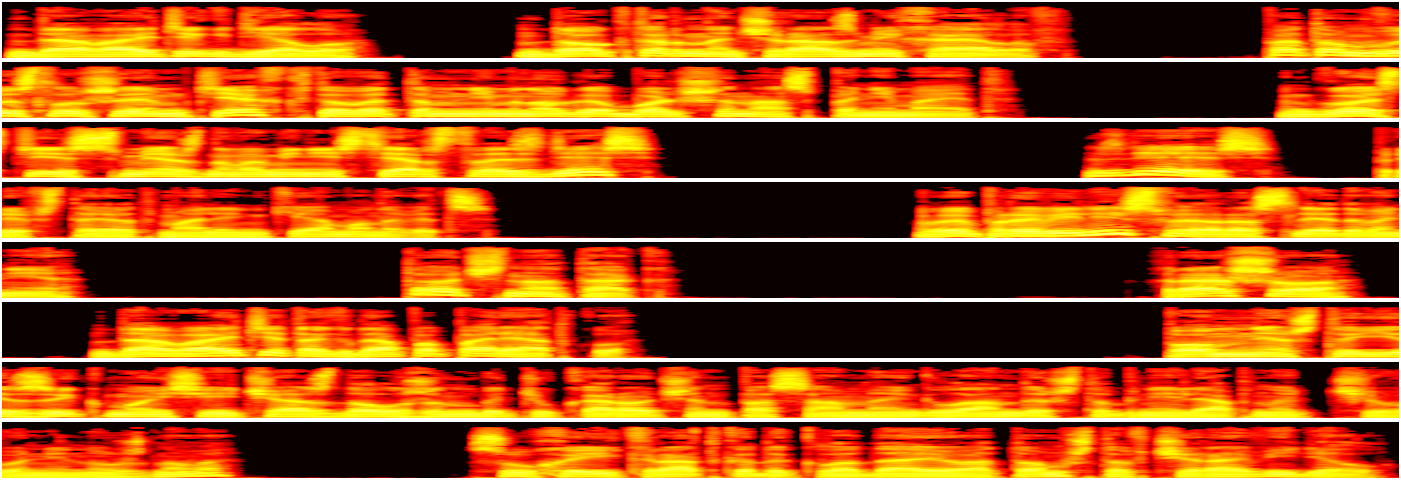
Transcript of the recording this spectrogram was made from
«Давайте к делу. Доктор Ночраз Михайлов. Потом выслушаем тех, кто в этом немного больше нас понимает. Гости из смежного министерства здесь? Здесь, привстает маленький ОМОНовец. Вы провели свое расследование? Точно так. Хорошо, давайте тогда по порядку. Помня, что язык мой сейчас должен быть укорочен по самые гланды, чтобы не ляпнуть чего ненужного, сухо и кратко докладаю о том, что вчера видел.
